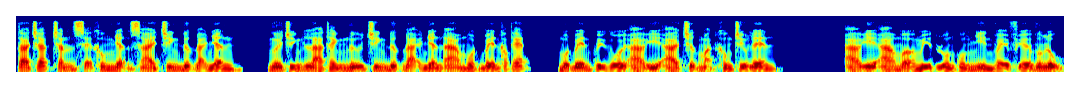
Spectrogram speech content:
ta chắc chắn sẽ không nhận sai Trinh Đức Đại Nhân, ngươi chính là thánh nữ Trinh Đức Đại Nhân A một bên khóc thét, một bên quỷ gối AIA trước mặt không chịu lên. AIA mở mịt luống cuống nhìn về phía Vương Lục,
